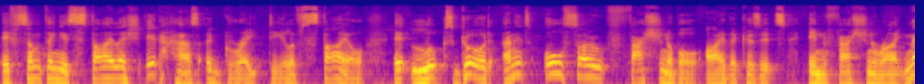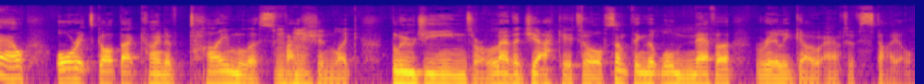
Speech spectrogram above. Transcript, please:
If something is stylish, it has a great deal of style. It looks good and it's also fashionable, either because it's in fashion right now or it's got that kind of timeless mm-hmm. fashion, like blue jeans or a leather jacket or something that will never really go out of style.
